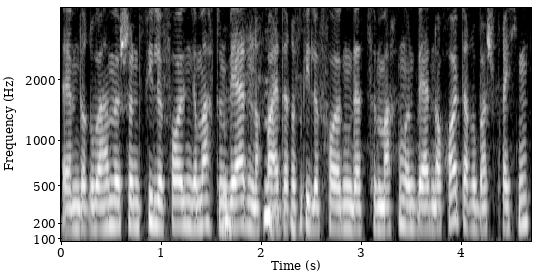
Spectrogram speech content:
ähm, darüber haben wir schon viele Folgen gemacht und werden noch weitere viele Folgen dazu machen und werden auch heute darüber sprechen,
